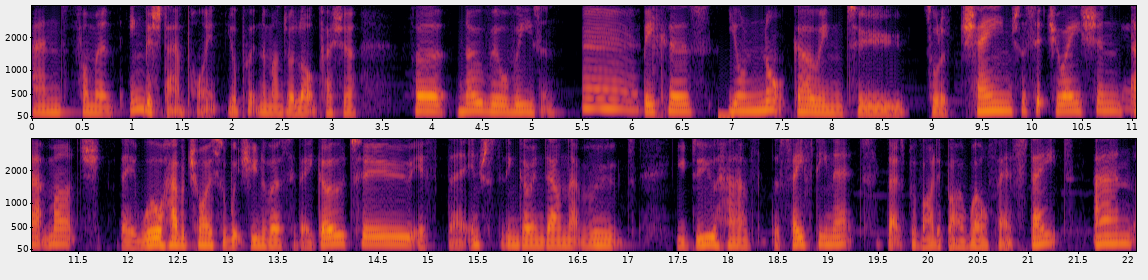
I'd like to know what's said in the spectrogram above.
And from an English standpoint, you're putting them under a lot of pressure for no real reason. Mm. Because you're not going to sort of change the situation that much. They will have a choice of which university they go to if they're interested in going down that route. You do have the safety net that's provided by a welfare state. And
